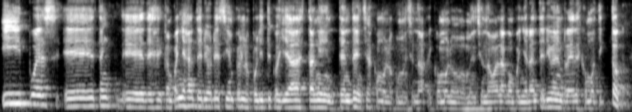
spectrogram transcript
Y pues desde campañas anteriores siempre los políticos ya están en tendencias, como lo, mencionaba, como lo mencionaba la compañera anterior, en redes como TikTok,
